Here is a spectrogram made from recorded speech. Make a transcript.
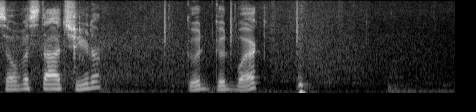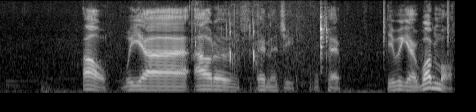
Silver Star Tuna. Good, good work. Oh, we are out of energy. Okay. Here we go. One more.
